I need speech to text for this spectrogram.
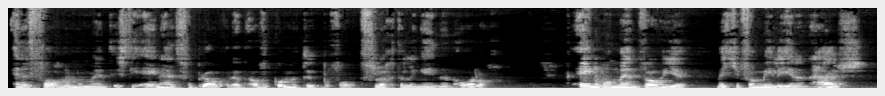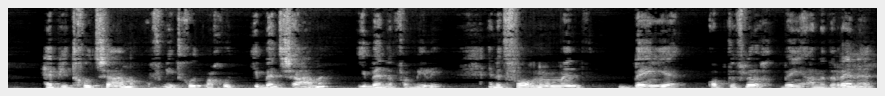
En het volgende moment is die eenheid verbroken. Dat overkomt natuurlijk bijvoorbeeld vluchtelingen in een oorlog. Het ene moment woon je met je familie in een huis. Heb je het goed samen, of niet goed, maar goed, je bent samen. Je bent een familie. En het volgende moment ben je op de vlucht. Ben je aan het rennen.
